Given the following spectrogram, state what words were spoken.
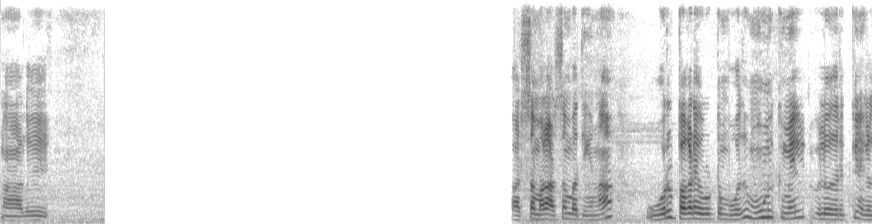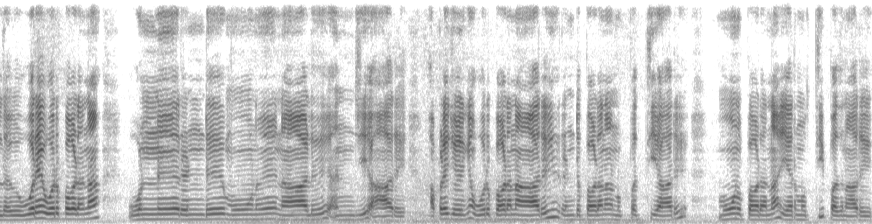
நாலு. அர்சம் அரசம் பார்த்தீங்கன்னா ஒரு பகடை உருட்டும் போது மூணுக்கு மேல் விழுவதற்கு நிகழ்ந்தது. ஒரே ஒரு பகடைனா ஒன்று ரெண்டு மூணு நாலு அஞ்சு ஆறு. அப்படியே சொல்லியிருக்கேன். ஒரு பகடைனா ஆறு ரெண்டு பகடைனா முப்பத்தி ஆறு மூணு பகடைனா இரநூத்தி பதினாறு.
